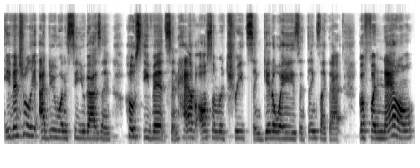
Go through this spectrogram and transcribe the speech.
Eventually, I do want to see you guys and host events and have awesome retreats and getaways and things like that. But for now,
